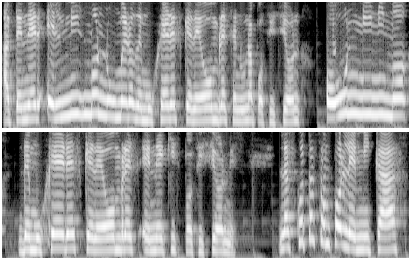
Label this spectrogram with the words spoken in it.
a tener el mismo número de mujeres que de hombres en una posición o un mínimo de mujeres que de hombres en X posiciones. Las cuotas son polémicas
